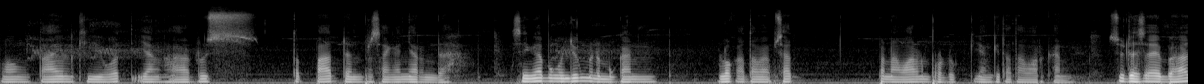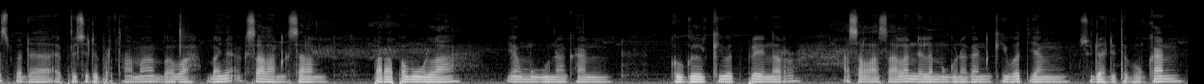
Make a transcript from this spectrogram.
long tail keyword yang harus tepat dan persaingannya rendah. Sehingga pengunjung menemukan blog atau website penawaran produk yang kita tawarkan. Sudah saya bahas pada episode pertama bahwa banyak kesalahan-kesalahan para pemula yang menggunakan Google Keyword Planner asal-asalan dalam menggunakan keyword yang sudah ditemukan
